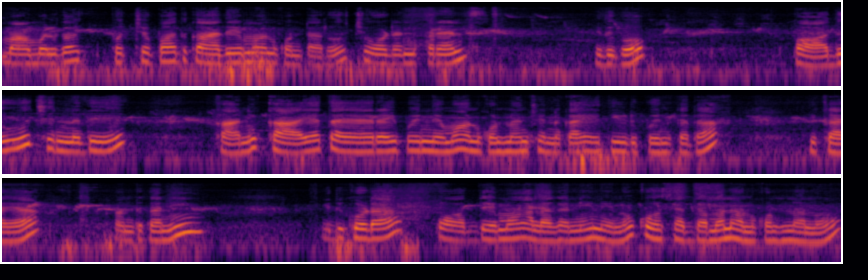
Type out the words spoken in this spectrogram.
మామూలుగా పుచ్చపాదు కాదేమో అనుకుంటారు. చూడండి ఫ్రెండ్స్. ఇదిగో పాదు చిన్నది. కానీ కాయ తయారైపోయిందేమో అనుకుంటున్నాను. చిన్న కాయ అయితే ఈడిపోయింది కదా ఈ కాయ. అందుకని ఇది కూడా పోద్దేమో అలాగని నేను కోసేద్దామని అనుకుంటున్నాను.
